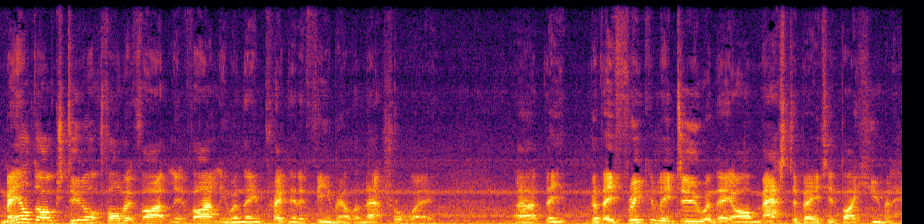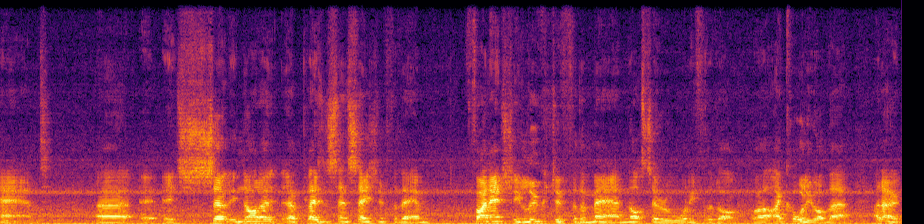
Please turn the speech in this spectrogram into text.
Male dogs do not vomit violently when they impregnate a female the natural way. Uh, they, but they frequently do when they are masturbated by human hand. Uh, it's certainly not a, a, pleasant sensation for them. Financially lucrative for the man, not so rewarding for the dog. Well, I call you on that. I don't.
